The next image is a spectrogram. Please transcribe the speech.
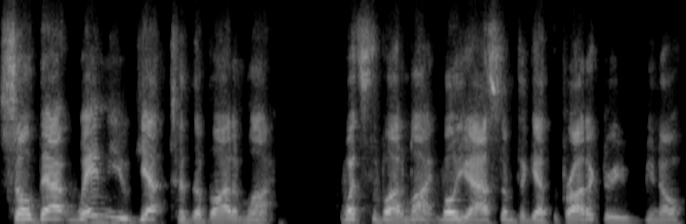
so that when you get to the bottom line, what's the bottom line? Well, you ask them to get the product, or you, you know,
